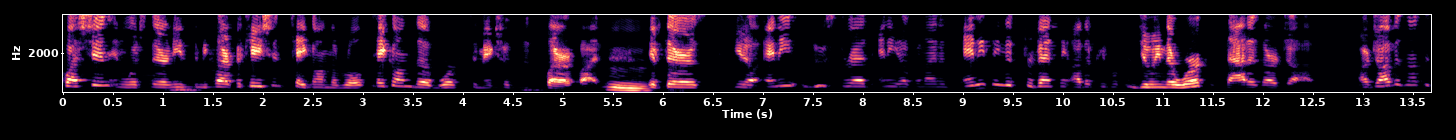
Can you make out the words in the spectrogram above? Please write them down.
question in which there needs to be clarification, take on the role, take on the work to make sure that it's clarified. Mm. If there's you know any loose threads, any open items, anything that's preventing other people from doing their work, that is our job. Our job is not to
